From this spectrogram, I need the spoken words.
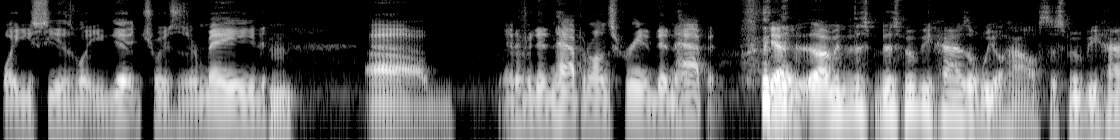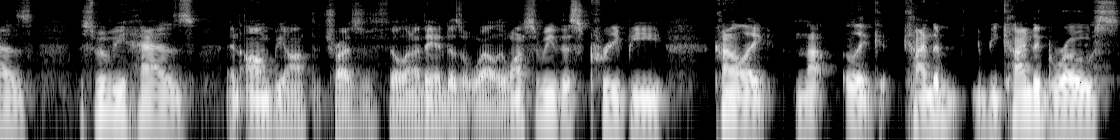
what you see is what you get. Choices are made. Mhm. Um, and if it didn't happen on screen, it didn't happen. yeah, I mean this this movie has a wheelhouse. This movie has this movie has an ambiance that tries to fulfill, and I think it does it well. It wants to be this creepy, kind of like not like kind of be kind of gross.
